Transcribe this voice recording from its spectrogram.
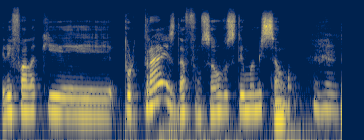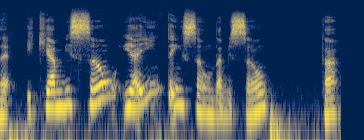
Ele fala que por trás da função você tem uma missão. Uhum. Né? E que a missão e a intenção da missão, tá?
